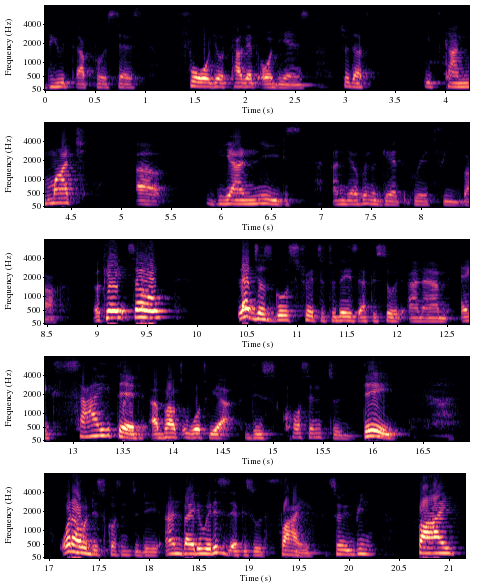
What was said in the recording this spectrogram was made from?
build that process for your target audience so that it can match uh, their needs and they're going to get great feedback. Okay, so let's just go straight to today's episode and i'm excited about what we are discussing today. What are we discussing today? And by the way this is episode five. So it's been five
